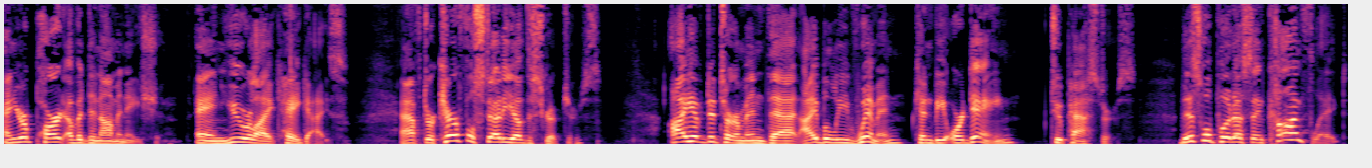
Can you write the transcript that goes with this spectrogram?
and you're part of a denomination and you're like, hey guys, after careful study of the scriptures, I have determined that I believe women can be ordained to pastors. This will put us in conflict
